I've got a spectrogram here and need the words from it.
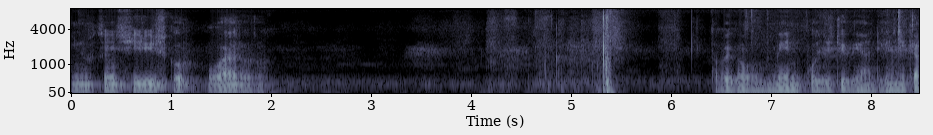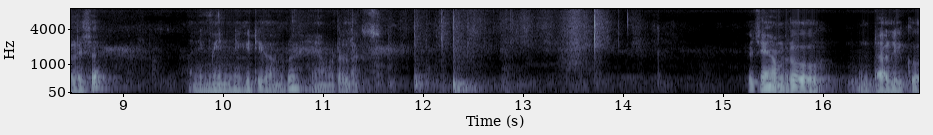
यिनीहरू चाहिँ सिरिजको वायरहरू तपाईँको मेन पोजिटिभ यहाँदेखि निकालेछ अनि मेन नेगेटिभ हाम्रो यहाँबाट लाग्छ यो चाहिँ हाम्रो डालीको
